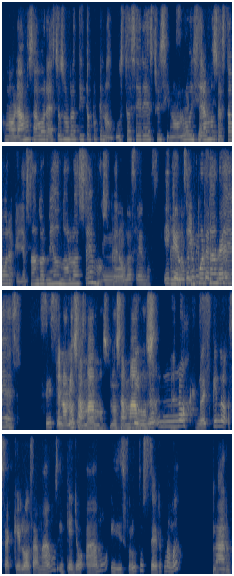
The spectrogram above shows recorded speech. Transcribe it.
como hablábamos ahora, esto es un ratito porque nos gusta hacer esto y si no lo hiciéramos a esta hora que ya están dormidos, no lo hacemos. No pero, lo hacemos. Y que no qué importante es que no los amamos, los amamos. No, no, es que no, o sea, que los amamos y que yo amo y disfruto ser mamá. Claro.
